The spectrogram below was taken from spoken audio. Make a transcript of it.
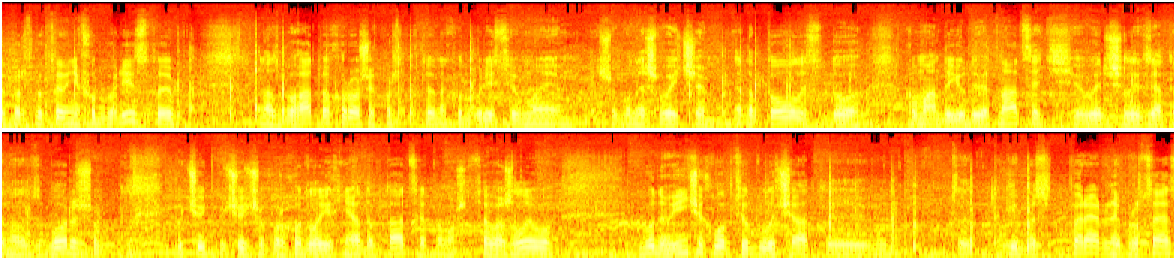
Це перспективні футболісти. У нас багато хороших перспективних футболістів. Ми, щоб вони швидше адаптовувалися до команди Ю-19, вирішили їх взяти на збори, щоб почуть, почуть, щоб проходила їхня адаптація, тому що це важливо. Будемо інших хлопців долучати. Це такий безперервний процес,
